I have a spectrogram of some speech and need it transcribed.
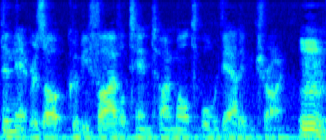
the net result could be five or ten time multiple without even trying. Mm.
